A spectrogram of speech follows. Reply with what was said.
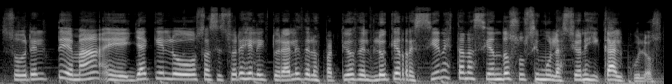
sobre el tema, eh, ya que los asesores electorales de los partidos del bloque recién están haciendo sus simulaciones y cálculos.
